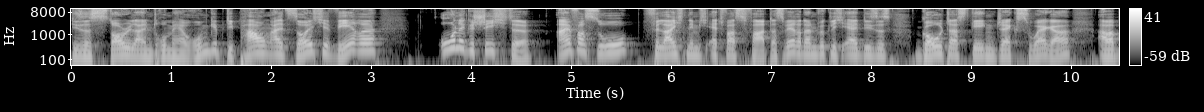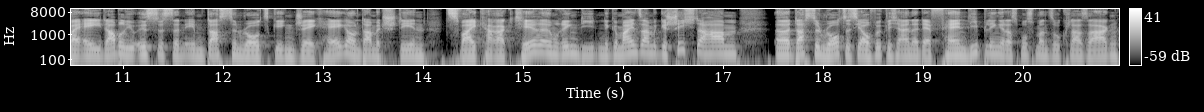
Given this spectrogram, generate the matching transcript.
diese Storyline drumherum gibt. Die Paarung als solche wäre ohne Geschichte einfach so, vielleicht nehme ich etwas Fahrt. Das wäre dann wirklich eher dieses Goldust gegen Jack Swagger. Aber bei AEW ist es dann eben Dustin Rhodes gegen Jake Hager und damit stehen zwei Charaktere im Ring, die eine gemeinsame Geschichte haben. Äh, Dustin Rhodes ist ja auch wirklich einer der Fanlieblinge, das muss man so klar sagen.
